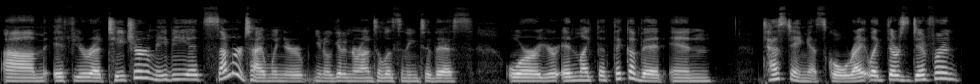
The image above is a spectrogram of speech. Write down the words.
Um, if you're a teacher, maybe it's summertime when you're, you know, getting around to listening to this, or you're in like the thick of it in testing at school, right? Like there's different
